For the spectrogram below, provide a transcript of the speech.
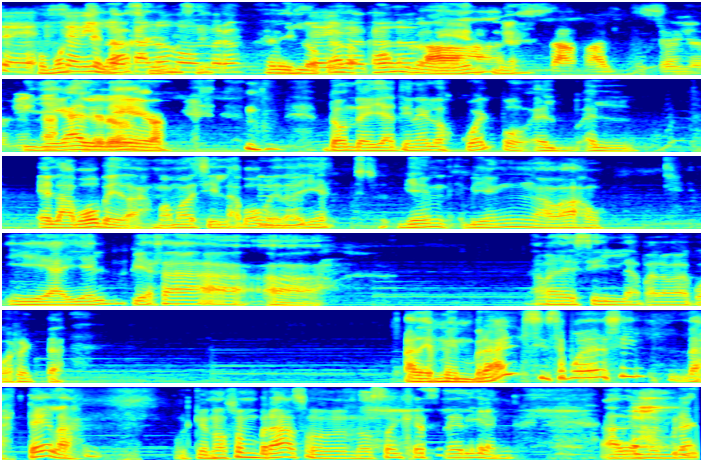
Se, ¿Cómo se es que la dislocan los Se- hombros. se disloca los disloca los- hombros Ah, y entra. esa parte se oyó bien Y llega al lair donde ella tiene los cuerpos, el, el, el- la bóveda, vamos a decir la bóveda, y es bien, bien abajo. Y ahí él empieza a, a déjame decir la palabra correcta, a desmembrar, si se puede decir, las telas, porque no son brazos, no sé qué serían. A desmembrar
